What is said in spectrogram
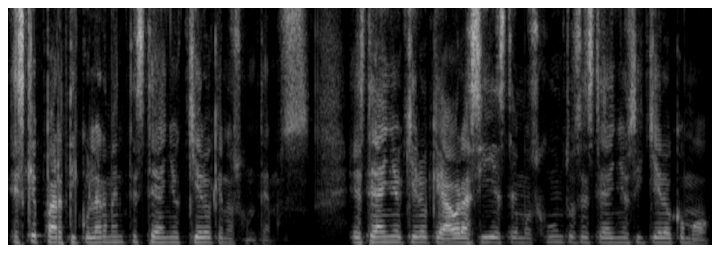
es que particularmente este año quiero que nos juntemos. Este año quiero que ahora sí estemos juntos, este año sí quiero como...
